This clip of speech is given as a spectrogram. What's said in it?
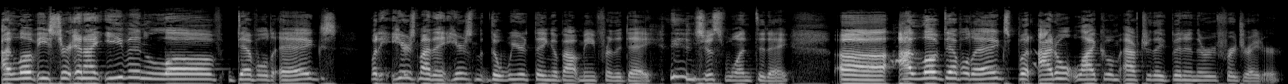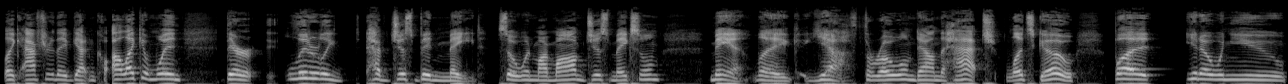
I love Easter and I even love deviled eggs. But here's my thing. Here's the weird thing about me for the day. Just one today. Uh, I love deviled eggs, but I don't like them after they've been in the refrigerator. Like after they've gotten cold. I like them when they're literally have just been made. So when my mom just makes them, man, like, yeah, throw them down the hatch. Let's go. But, you know, when you,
